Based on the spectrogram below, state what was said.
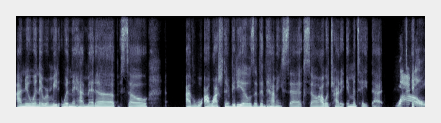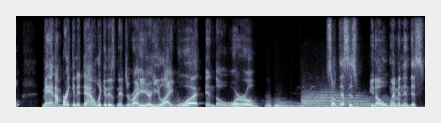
I knew when they were meet when they had met up. So I've I watched their videos of them having sex. So I would try to imitate that. Wow. Man, I'm breaking it down. Look at this ninja right here. He like, what in the world? So this is, you know, women in this,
